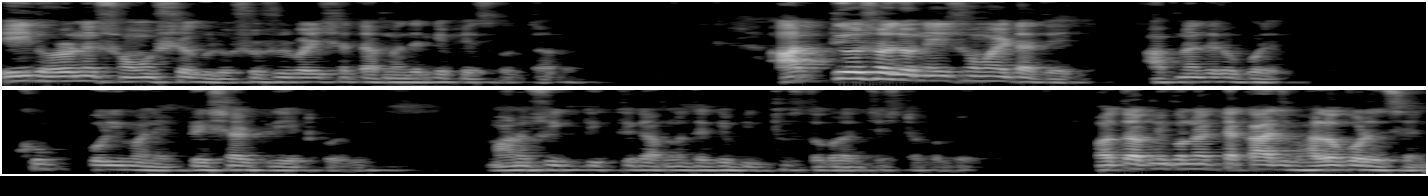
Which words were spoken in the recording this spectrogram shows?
এই ধরনের সমস্যাগুলো শ্বশুরবাড়ির সাথে আপনাদেরকে ফেস করতে হবে। আত্মীয় স্বজন এই সময়টাতে আপনাদের উপরে খুব পরিমাণে প্রেশার ক্রিয়েট করবে। মানসিক দিক থেকে আপনাদেরকে বিধ্বস্ত করার চেষ্টা করবে। হয়তো আপনি কোনো একটা কাজ ভালো করেছেন,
